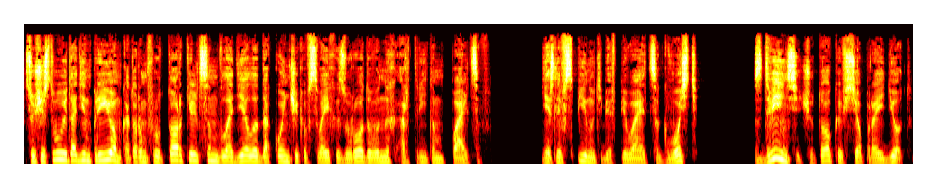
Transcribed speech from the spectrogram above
существует один прием, которым Фру Торкельсон владела до кончиков своих изуродованных артритом пальцев. Если в спину тебе впивается гвоздь, сдвинься чуток, и все пройдет.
